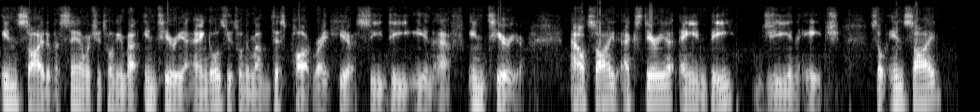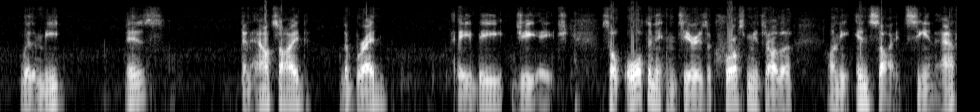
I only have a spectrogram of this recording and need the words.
inside of a sandwich, you're talking about interior angles. You're talking about this part right here: C, D, E, and F. Interior, outside, exterior, A and B, G and H. So inside, where the meat is, and outside the bread, A, B, G, H. So alternate interiors across from each other on the inside, C and F,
